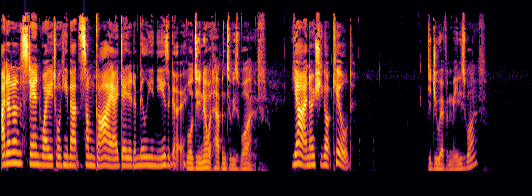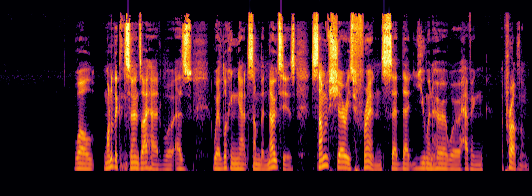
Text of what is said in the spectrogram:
I don't understand why you're talking about some guy I dated a million years ago. Well, do you know what happened to his wife? Yeah, I know she got killed. Did you ever meet his wife? Well, one of the concerns I had were as we're looking at some of the notes is some of Sherri's friends said that you and her were having a problem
